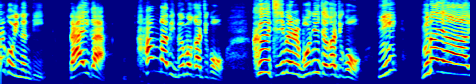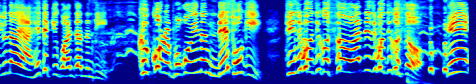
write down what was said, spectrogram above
알고 있는디. 나이가 한갑이 넘어가지고 그 지집애를 못 잊어가지고 이? 유나야 유나야 해제 끼고 앉았는디. 그 꼴을 보고 있는 내 속이 뒤집어지겠어? 안 뒤집어지겠어? 이?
